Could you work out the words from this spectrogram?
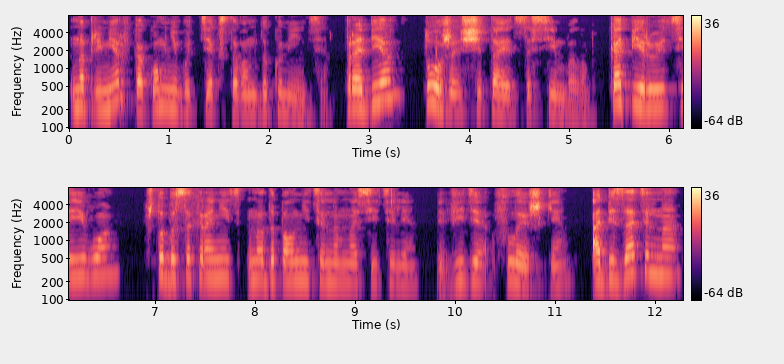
например, в каком-нибудь текстовом документе. Пробел тоже считается символом. Копируете его, чтобы сохранить на дополнительном носителе в виде флешки. Обязательно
